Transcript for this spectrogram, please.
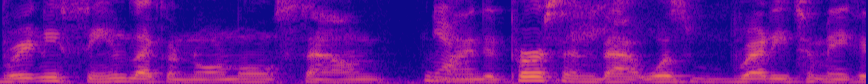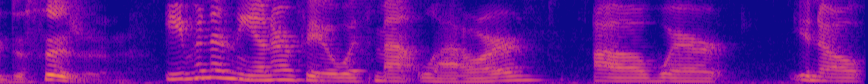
Britney seemed like a normal, sound-minded yeah. person that was ready to make a decision. Even in the interview with Matt Lauer, uh, where you know,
